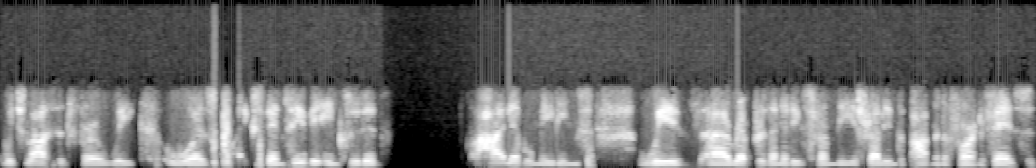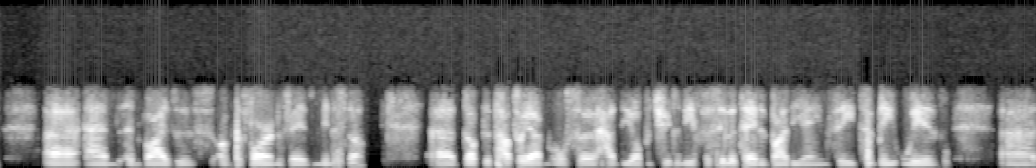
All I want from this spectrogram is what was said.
which lasted for a week, was quite extensive. It included high level meetings with uh, representatives from the Australian Department of Foreign Affairs uh, and advisors of the Foreign Affairs Minister. Uh, Dr. Tatoyan also had the opportunity, facilitated by the ANC, to meet with uh,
